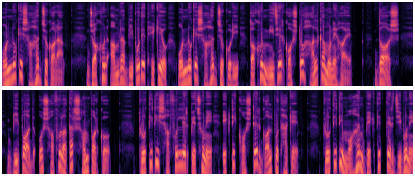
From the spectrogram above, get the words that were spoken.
অন্যকে সাহায্য করা। যখন আমরা বিপদে থেকেও অন্যকে সাহায্য করি, তখন নিজের কষ্ট হালকা মনে হয়। দশ, বিপদ ও সফলতার সম্পর্ক। প্রতিটি সাফল্যের পেছনে একটি কষ্টের গল্প থাকে। প্রতিটি মহান ব্যক্তিত্বের জীবনে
